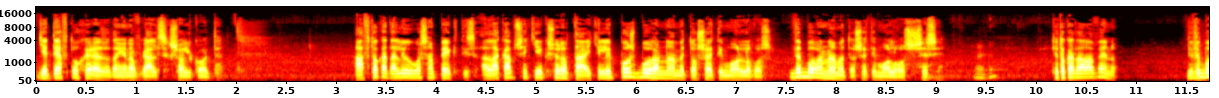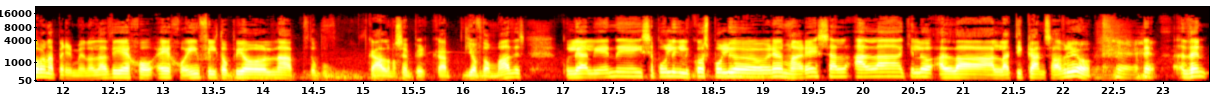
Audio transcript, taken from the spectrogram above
Γιατί αυτό χρειάζονταν για να βγάλει σεξουαλικότητα. Αυτό καταλήγω εγώ σαν παίκτη. Αλλά κάποιος εκεί έξω ρωτάει και λέει: Πώς μπορώ να είμαι τόσο ετοιμόλογος; Δεν μπορώ να είμαι τόσο ετοιμόλογος όσο εσύ. Μμμ. Και το καταλαβαίνω. Δεν μπορώ να περιμένω. Δηλαδή, έχω, έχω infill το οποίο. Να, αυτό που κάλαμε σε πριν κα- δύο εβδομάδες. Που λέει άλλη: «Ε, ναι, είσαι πολύ γλυκός, πολύ ωραίος, μου αρέσει, αλλά, αλλά. Και λέω: Αλλά, αλλά τι κάνεις αύριο; ναι, δεν,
